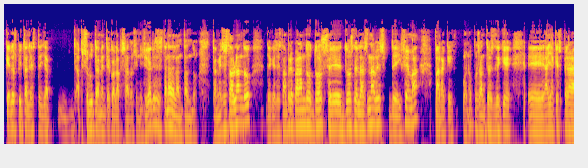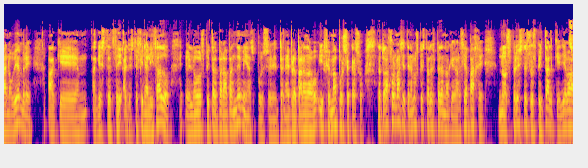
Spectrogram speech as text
que el hospital esté ya absolutamente colapsado, significa que se están adelantando. También se está hablando de que se están preparando dos, eh, dos de las naves de IFEMA para que, bueno, pues antes de que eh, haya que esperar a noviembre a que, a que esté, a que esté finalizado el nuevo hospital para pandemias, pues eh, tener preparado IFEMA por si acaso. De todas formas, si tenemos que estar esperando a que García Paje nos preste su hospital que lleva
